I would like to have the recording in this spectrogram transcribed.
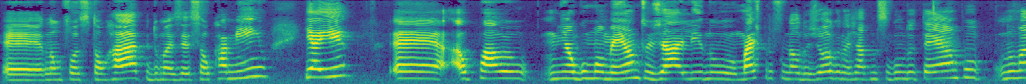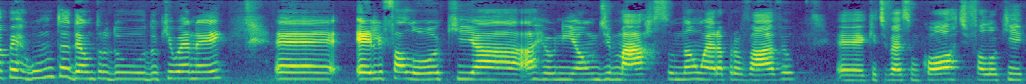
é, não fosse tão rápido, mas esse é o caminho. E aí, é, o Powell, em algum momento, já ali no mais para o final do jogo, né, já no segundo tempo, numa pergunta dentro do, do QA, é, ele falou que a, a reunião de março não era provável. É, que tivesse um corte, falou que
